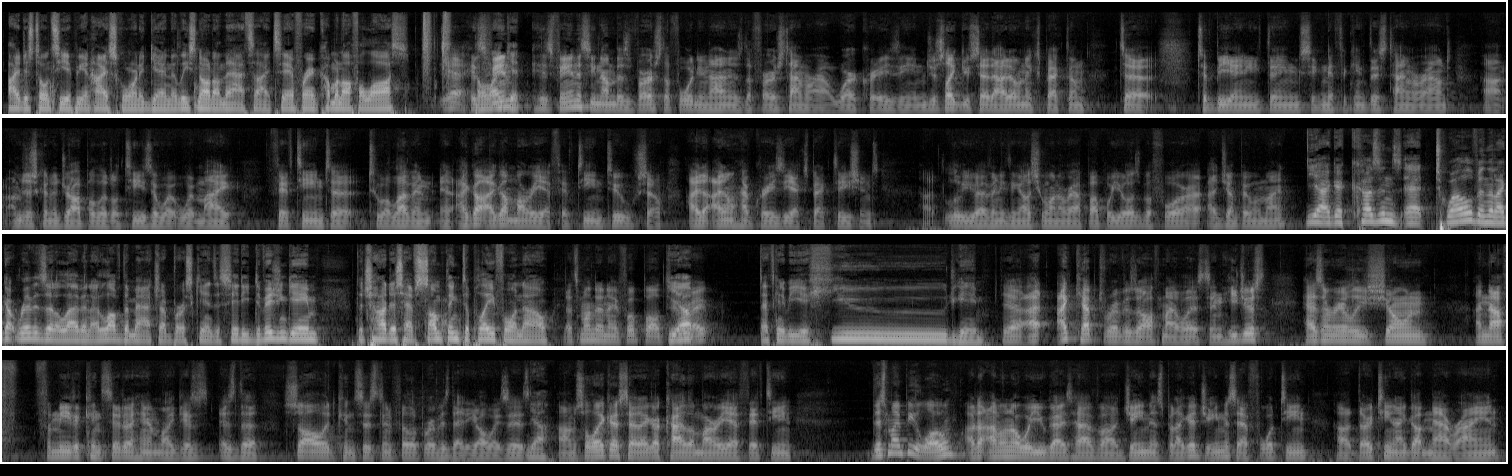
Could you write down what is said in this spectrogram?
I just don't see it being high scoring again, at least not on that side. San Fran coming off a loss. Yeah, his Don't like it. his fantasy numbers versus the 49ers the first time around were crazy, and just like you said, I don't expect them to to be anything significant this time around. Um, I'm just gonna drop a little teaser with, with my 15 to, to 11, and I got I got Murray at 15 too, so I, I don't have crazy expectations. Uh, Lou, you have anything else you want to wrap up with yours before I, I jump in with mine? Yeah, I got Cousins at 12, and then I got Rivers at 11. I love the matchup versus Kansas City. Division game. The Chargers have something to play for now. That's Monday Night Football too, Yep. right? That's going to be a huge game. Yeah, I, I kept Rivers off my list, and he just hasn't really shown enough for me to consider him like as as the solid, consistent Philip Rivers that he always is. Yeah. Um. So like I said, I got Kyler Murray at 15. This might be low. I don't, I don't know where you guys have uh, Jameis, but I got Jameis at 14. Uh, 13, I got Matt Ryan.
